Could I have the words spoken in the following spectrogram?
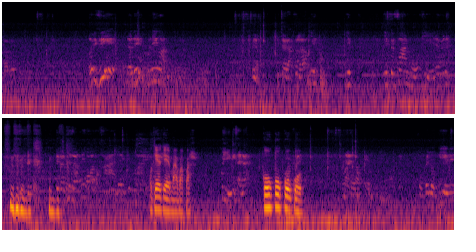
แล้ว เฮ้ยพี่ เดี๋ยวดิมานี่ก่อน เนี่ยพี่ใจรักขึ้นแล้วหยิบหยิบหยิบไปฟาดหัวผีได้ไหมเนี่ยพี่รักขึ้นแล้วไม่ไม่พพออขาดเลยจิ้มหายโอเคโอเคมาปะปะผู้หญิงนี่ใครนะกูกูกูกูไม่ครับผมเป็นหลวงพี่พี่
